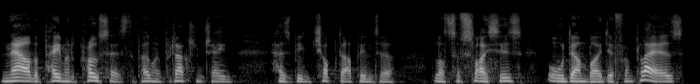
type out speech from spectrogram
Now the payment process, the payment production chain, has been chopped up into lots of slices, all done by different players,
